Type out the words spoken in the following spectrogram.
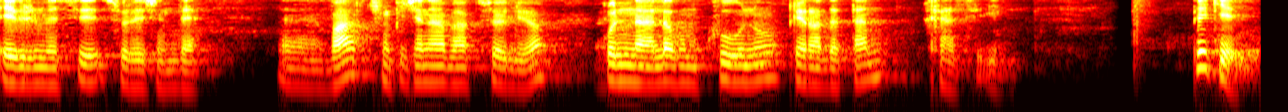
evrilmesi sürecinde e, var. Çünkü Cenab-ı Hak söylüyor. قُلْنَا لَهُمْ كُونُوا قِرَدَةً خَاسِئِينَ Peki,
